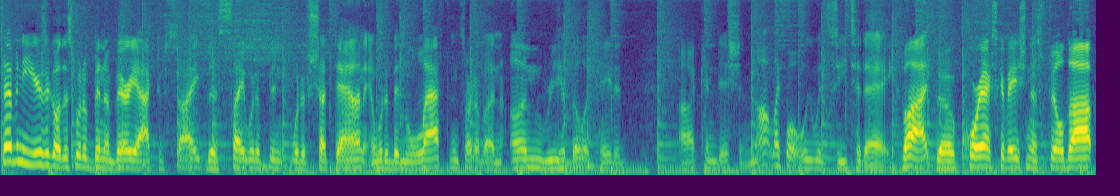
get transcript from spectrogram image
70 years ago, this would have been a very active site. The site would have been would have shut down and would have been left in sort of an unrehabilitated uh, condition, not like what we would see today. But the quarry excavation has filled up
